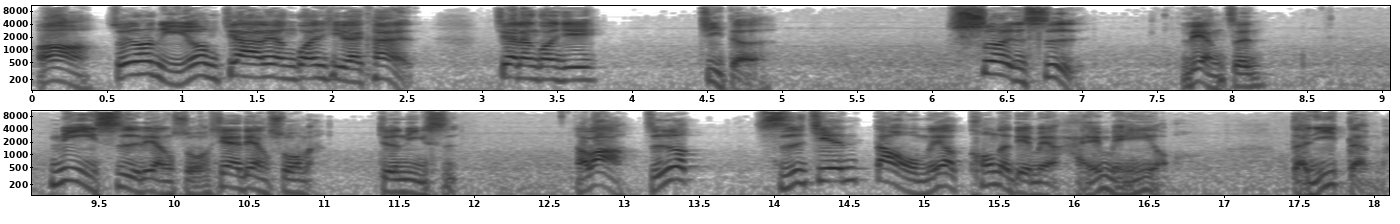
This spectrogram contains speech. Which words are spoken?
啊，所以说你用价量关系来看，价量关系，记得顺势量增，逆势量缩。现在量缩嘛，就是逆势，好不好？只是说时间到我们要空的点没有？还没有。等一等嘛，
